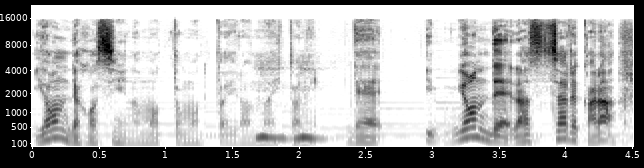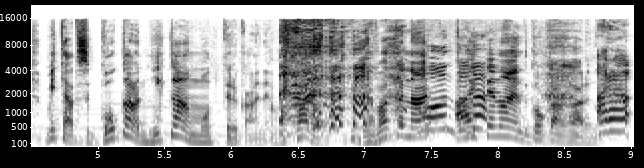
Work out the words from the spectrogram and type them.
読んでほしいのもっともっといろんな人に。でい読んでらっしゃるから見て私5巻2巻持ってるからね。わかる？やばくない？空いてない5巻があるの。あら。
